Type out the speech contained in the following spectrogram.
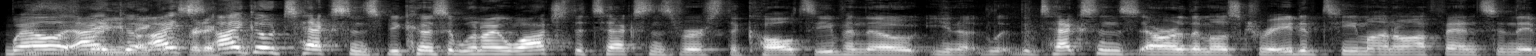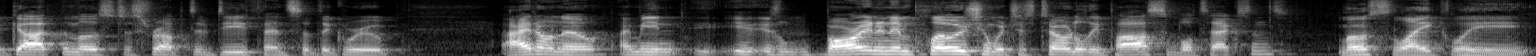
Well, This is where I go, I. I go Texans because when I watch the Texans versus the Colts, even though you know the Texans are the most creative team on offense and they've got the most disruptive defense of the group, I don't know. I mean, it, it, barring an implosion, which is totally possible, Texans. Most likely,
